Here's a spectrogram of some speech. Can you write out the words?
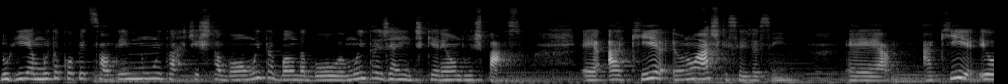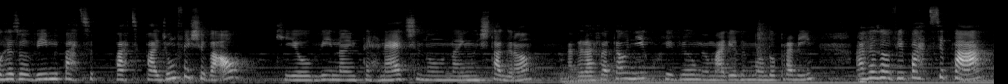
No Rio é muita competição, tem muito artista bom, muita banda boa, muita gente querendo um espaço. É, aqui eu não acho que seja assim. É, aqui eu resolvi me partici- participar de um festival que eu vi na internet, no, no Instagram. Na verdade foi até o Nico que viu, meu marido me mandou pra mim. Aí resolvi participar.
